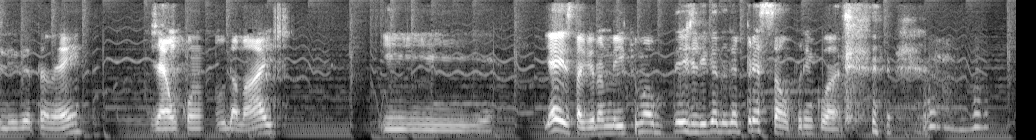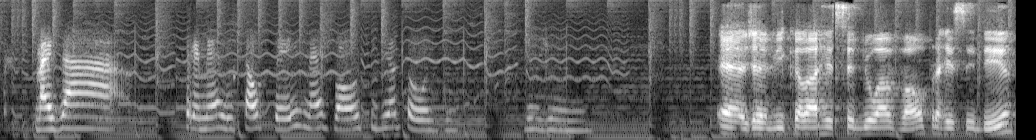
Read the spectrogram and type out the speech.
Liga também. Já é um conteúdo a mais. E e é isso, tá virando meio que uma desliga da depressão por enquanto. Mas a Premier League talvez, né, volte dia 12 de junho. É, já vi que ela recebeu aval para receber.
